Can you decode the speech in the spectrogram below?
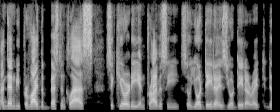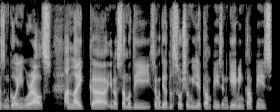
And then we provide the best in class security and privacy. So your data is your data, right? It doesn't go anywhere else. Unlike uh, you know some of the some of the other social media companies and gaming companies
